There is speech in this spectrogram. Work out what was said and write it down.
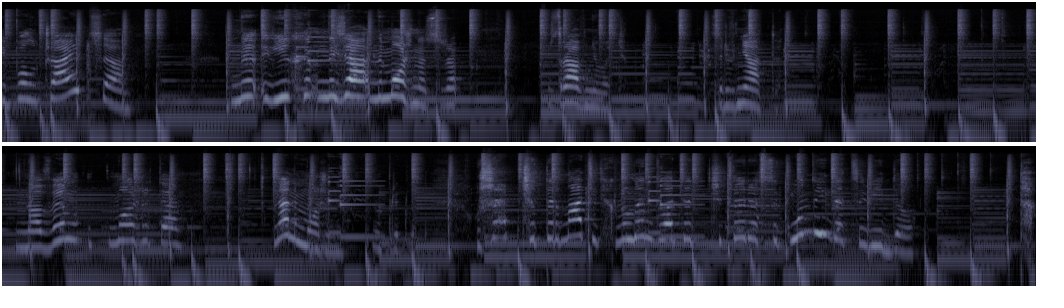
І виходить, не, їх нельзя, не можна зра... зравнювати, зрівняти. Ну, а ви можете. Я не можу, наприклад. Уже 14 хвилин 24 секунди йде це відео. Так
